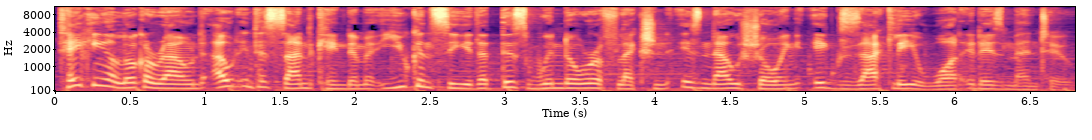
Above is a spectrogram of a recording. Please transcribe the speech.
Taking a look around out into Sand Kingdom, you can see that this window reflection is now showing exactly what it is meant to.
